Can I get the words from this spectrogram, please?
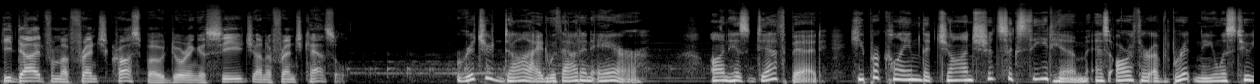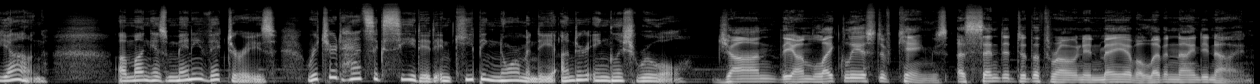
He died from a French crossbow during a siege on a French castle. Richard died without an heir. On his deathbed, he proclaimed that John should succeed him as Arthur of Brittany was too young. Among his many victories, Richard had succeeded in keeping Normandy under English rule. John, the unlikeliest of kings, ascended to the throne in May of 1199.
